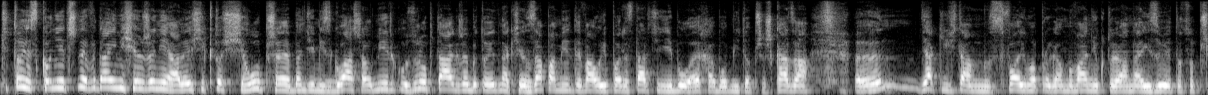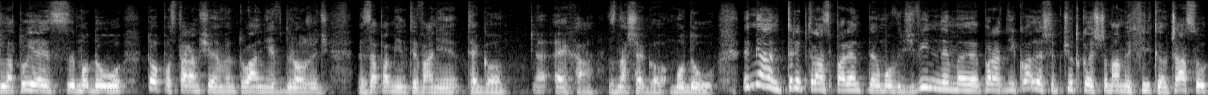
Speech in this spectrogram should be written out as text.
Czy to jest konieczne? Wydaje mi się, że nie, ale jeśli ktoś się uprze, będzie mi zgłaszał, Mirku, zrób tak, żeby to jednak się zapamiętywało i po restarcie nie było echa, bo mi to przeszkadza. E, W jakimś tam swoim oprogramowaniu, które analizuje to, co przylatuje z modułu, to postaram się ewentualnie wdrożyć zapamiętywanie tego echa z naszego modułu. Miałem tryb transparentny omówić w innym e, poradniku, ale szybciutko, jeszcze mamy chwilkę czasu,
